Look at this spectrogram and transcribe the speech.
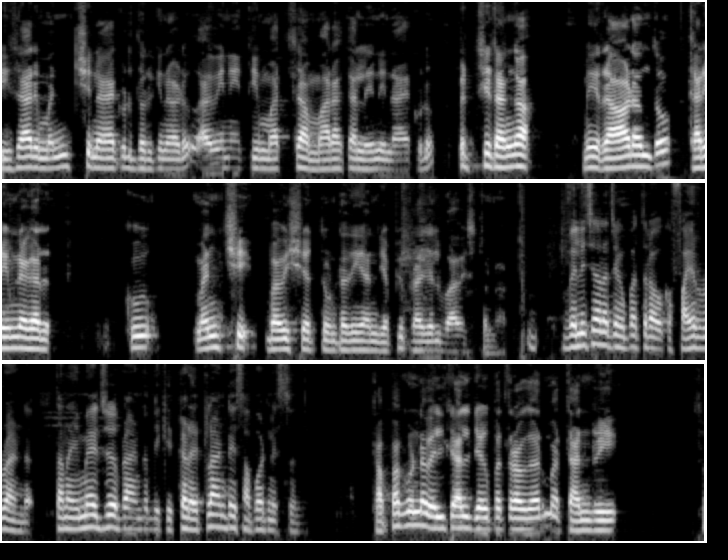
ఈసారి మంచి నాయకుడు దొరికినాడు. అవినీతి మచ్చ మరక లేని నాయకుడు. ఖచ్చితంగా మీరు రావడంతో కరీంనగర్ కు మంచి భవిష్యత్తు ఉంటుంది అని చెప్పి ప్రజలు భావిస్తున్నారు. వెలిచాల జగపతిరావు ఒక ఫైర్ బ్రాండ్. తన ఇమేజ్ బ్రాండ్ మీకు ఇక్కడ ఎట్లాంటి సపోర్ట్ని ఇస్తుంది? తప్పకుండా వెలిచాల జగపతిరావు గారు మా తండ్రి. సో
